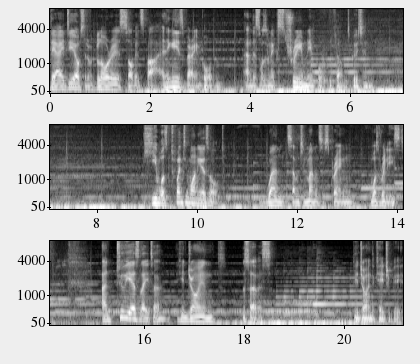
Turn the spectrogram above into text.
the idea of sort of a glorious Soviet spy, I think is very important. And this was an extremely important film to Putin. He was 21 years old when 17 Moments of Spring was released. And two years later, he joined the service. He joined the KGB.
